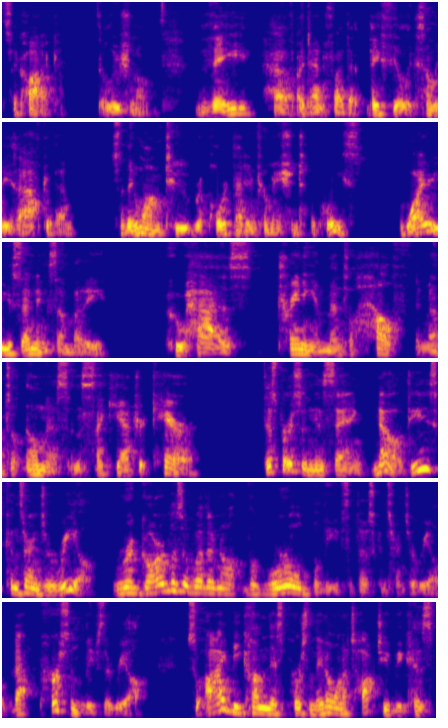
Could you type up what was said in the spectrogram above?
psychotic, delusional, they have identified that they feel like somebody is after them. So they want to report that information to the police. Why are you sending somebody who has training in mental health and mental illness and psychiatric care? This person is saying, no, these concerns are real, regardless of whether or not the world believes that those concerns are real. That person believes they're real. So I become this person they don't want to talk to because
